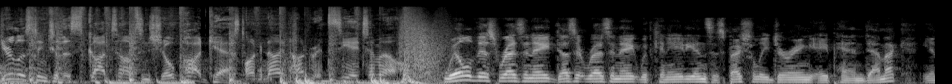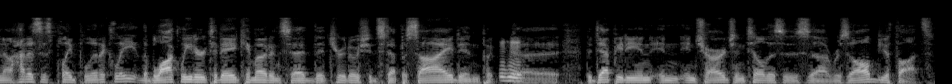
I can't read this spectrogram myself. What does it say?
You're listening to the Scott Thompson Show podcast on 900 CHML. Will this resonate? Does it resonate with Canadians, especially during a pandemic? You know, how does this play politically? The bloc leader today came out and said that Trudeau should step aside and put mm-hmm. uh, the deputy in, in, in, charge until this is uh, resolved. Your thoughts?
